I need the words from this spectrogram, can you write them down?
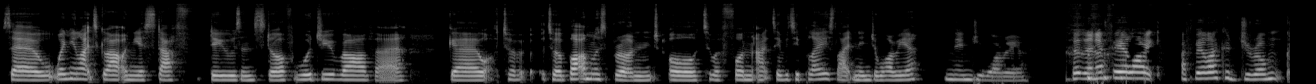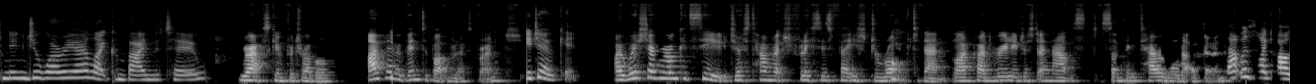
So, when you like to go out on your staff do's and stuff, would you rather go to to a bottomless brunch or to a fun activity place like Ninja Warrior? Ninja Warrior. But then I feel like I feel like a drunk Ninja Warrior, like combine the two. You're asking for trouble. I've never been to bottomless brunch. You're joking. I wish everyone could see just how much Fliss's face dropped then. Like I'd really just announced something terrible that I've done. That was like our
